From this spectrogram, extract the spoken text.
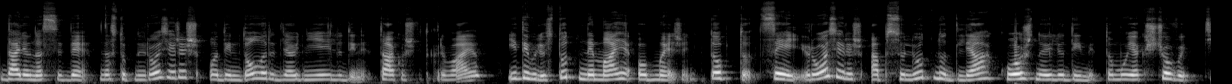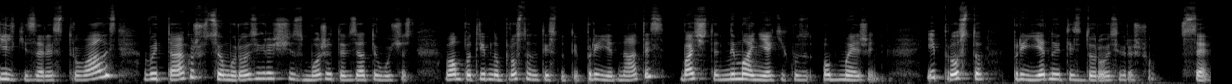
далі у нас іде наступний розіграш 1 долар для однієї людини. Також відкриваю. І дивлюсь, тут немає обмежень. Тобто цей розіграш абсолютно для кожної людини. Тому, якщо ви тільки зареєструвались, ви також в цьому розіграші зможете взяти участь. Вам потрібно просто натиснути Приєднатись. Бачите, немає ніяких обмежень. І просто приєднуйтесь до розіграшу. Все.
